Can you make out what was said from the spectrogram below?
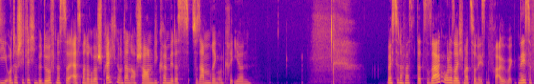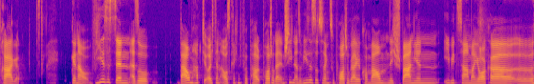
die unterschiedlichen Bedürfnisse erstmal darüber sprechen und dann auch schauen, wie können wir das zusammenbringen und kreieren. Möchtest du noch was dazu sagen oder soll ich mal zur nächsten Frage über? Nächste Frage. Genau. Wie ist es denn, also Warum habt ihr euch dann ausgerechnet für Portugal entschieden? Also wie ist es sozusagen zu Portugal gekommen? Warum nicht Spanien, Ibiza, Mallorca, äh,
